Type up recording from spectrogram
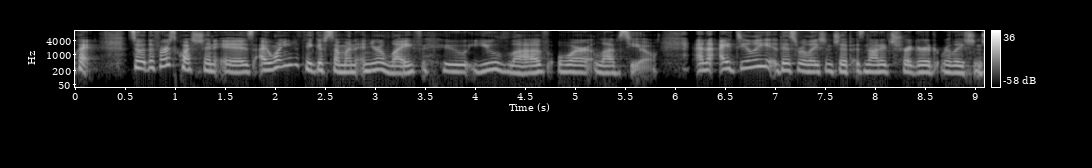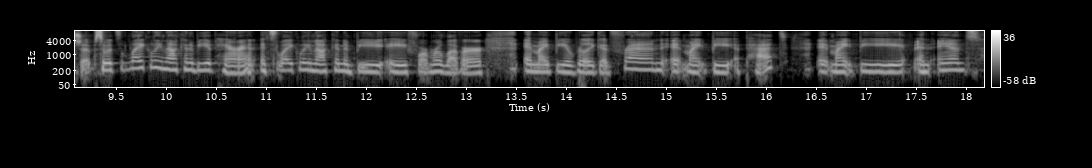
Okay, so the first question is I want you to think of someone in your life who you love or loves you. And ideally, this relationship is not a triggered relationship. So it's likely not going to be a parent. It's likely not going to be a former lover. It might be a really good friend. It might be a pet. It might be an aunt,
